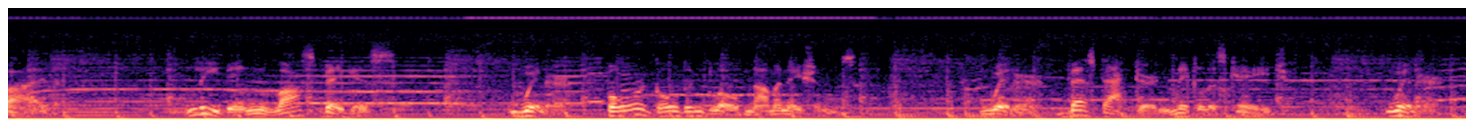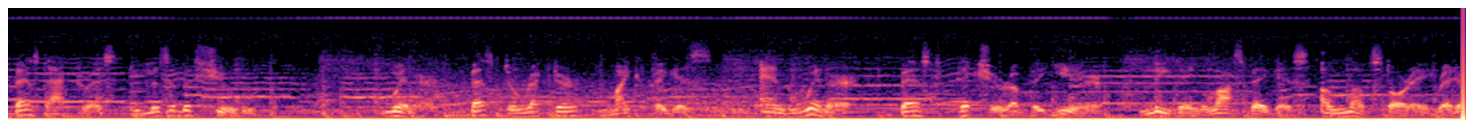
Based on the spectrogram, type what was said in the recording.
1995. Leaving Las Vegas. Winner, four Golden Globe nominations. Winner, Best Actor Nicolas Cage. Winner, Best Actress Elizabeth Shue. Winner, Best Director Mike Figgis. And winner, Best Picture of the Year, Leaving Las Vegas, a love story. Ready.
